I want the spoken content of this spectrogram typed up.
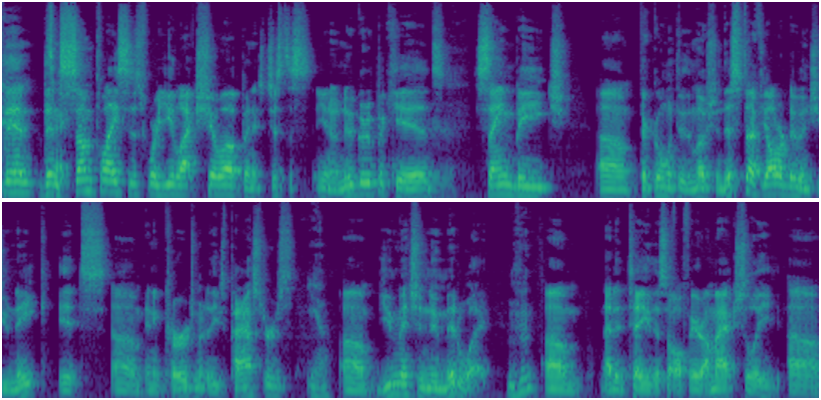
than than right. some places where you like show up and it's just a you know new group of kids, Mm. same beach. Um, they're going through the motion. This stuff y'all are doing is unique. It's um, an encouragement to these pastors. Yeah. Um, you mentioned New Midway. Mhm. Um, I didn't tell you this off air. I'm actually uh,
